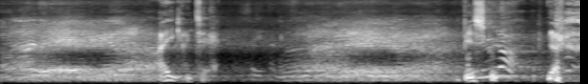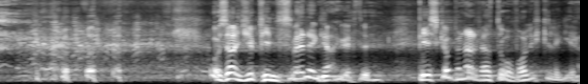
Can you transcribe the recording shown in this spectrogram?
Halleluja. En gang til. Biskop. Og så er han ikke pinsevenn engang. vet du. Biskopen hadde vært overlykkelig.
